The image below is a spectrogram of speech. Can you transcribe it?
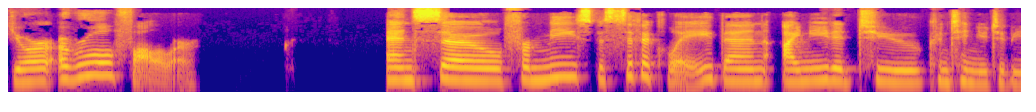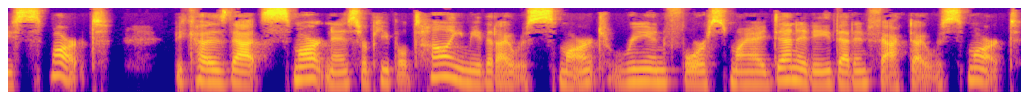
you're a rule follower. And so for me specifically, then I needed to continue to be smart because that smartness or people telling me that I was smart reinforced my identity that in fact I was smart.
